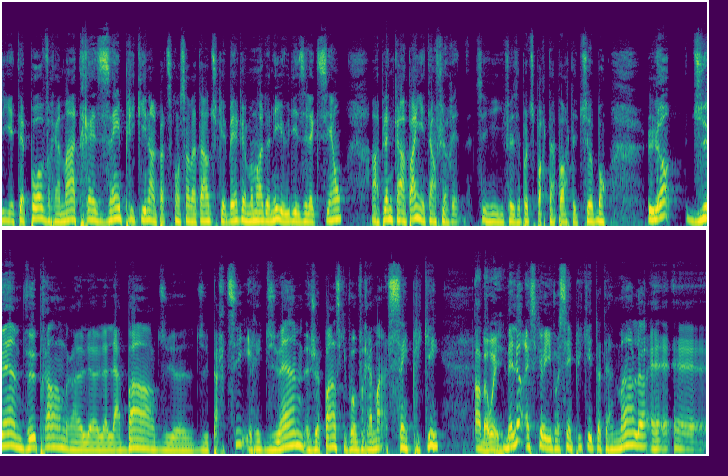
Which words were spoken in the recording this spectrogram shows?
Il était pas vraiment très impliqué dans le Parti conservateur du Québec. À un moment donné, il y a eu des élections en pleine campagne, il était en Floride. Tu sais, il faisait pas du porte-à-porte et tout ça. Bon, là, Duhem veut prendre euh, la barre du, du parti. Éric Duhem, je pense qu'il va vraiment s'impliquer. Ah ben oui. Mais là, est-ce qu'il va s'impliquer totalement? Là? Euh, euh,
